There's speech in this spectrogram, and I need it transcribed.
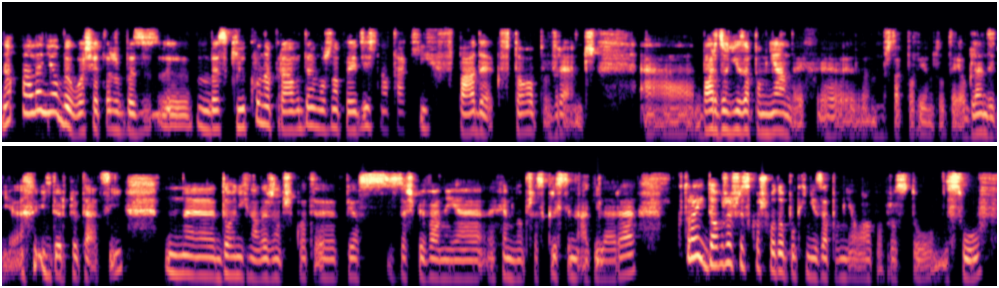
No ale nie obyło się też bez, e, bez kilku naprawdę, można powiedzieć, no takich wpadek w top wręcz. E, bardzo niezapomnianych, że tak powiem tutaj oględnie, interpretacji. Do nich należy na przykład pios zaśpiewanie hymnu przez Krystynę Aguilerę, której dobrze wszystko szło, dopóki nie zapomniała po prostu słów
